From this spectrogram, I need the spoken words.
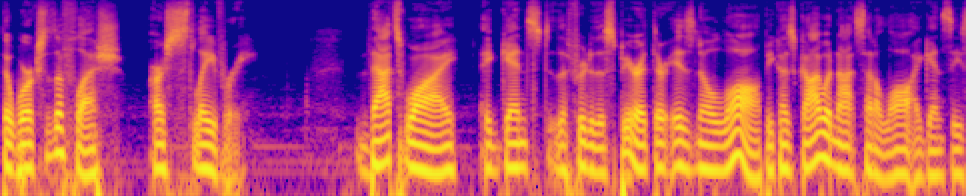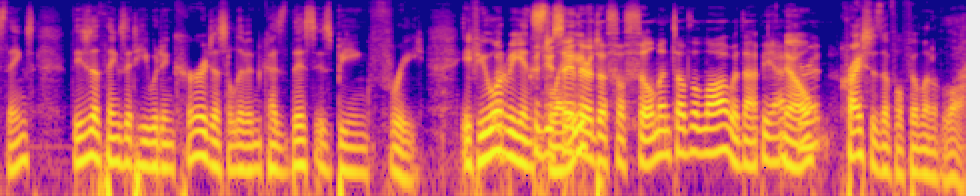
The works of the flesh are slavery. That's why against the fruit of the spirit there is no law because God would not set a law against these things. These are the things that he would encourage us to live in because this is being free. If you want to be enslaved, Could you say they're the fulfillment of the law? Would that be accurate? no. Christ is the fulfillment of the law.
